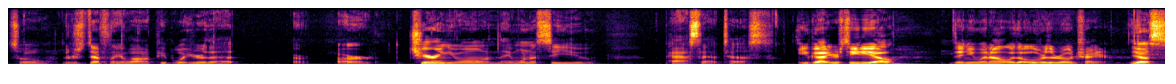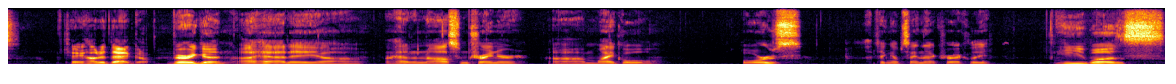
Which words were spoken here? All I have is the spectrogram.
So there's definitely a lot of people here that are, are cheering you on. They want to see you pass that test. You got your CDL, then you went out with an over-the-road trainer. Yes, Okay, how did that go? Very good. I had a uh, I had an awesome trainer, uh, Michael Ors. I think I'm saying that correctly. He was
